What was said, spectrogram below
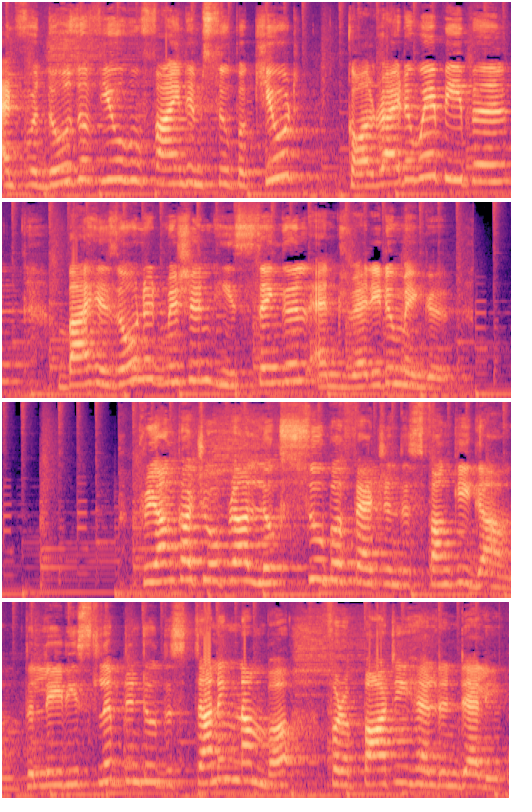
And for those of you who find him super cute, call right away people. By his own admission, he's single and ready to mingle. Priyanka Chopra looks super fetch in this funky gown. The lady slipped into this stunning number for a party held in Delhi.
